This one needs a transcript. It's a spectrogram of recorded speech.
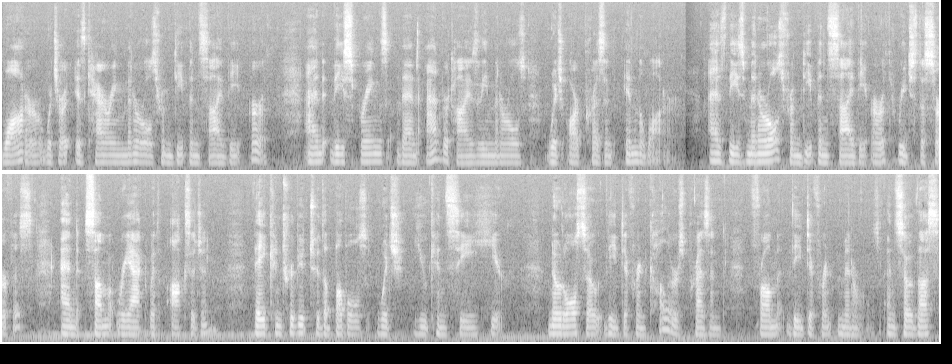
water which are, is carrying minerals from deep inside the earth and these springs then advertise the minerals which are present in the water. As these minerals from deep inside the earth reach the surface and some react with oxygen, they contribute to the bubbles which you can see here. Note also the different colors present from the different minerals. And so thus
